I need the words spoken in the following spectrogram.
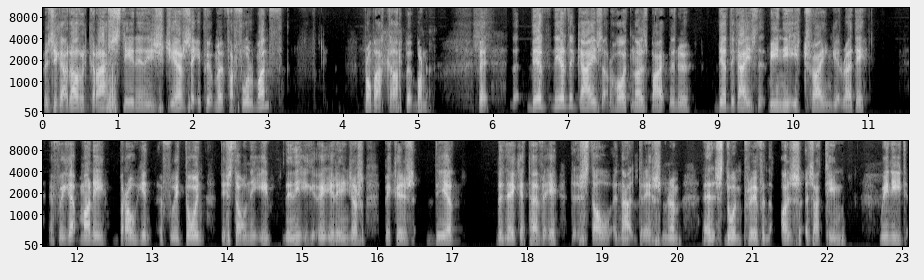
Was he got another grass stain in his jersey? He put him out for four months. Probably a carpet burn. But they're they're the guys that are holding us back now. They're the guys that we need to try and get ready. If we get money, brilliant. If we don't, they still need to they need to get out of Rangers because they're the negativity that's still in that dressing room and it's no improving us as a team. We need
